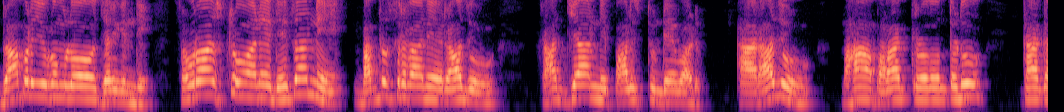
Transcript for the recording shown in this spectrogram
ద్వాపర యుగంలో జరిగింది. సౌరాష్ట్రం అనే దేశాన్ని భద్రశ్రవ అనే రాజు రాజ్యాన్ని పాలిస్తుండేవాడు. ఆ రాజు మహాపరాక్రోధవంతుడు కాక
